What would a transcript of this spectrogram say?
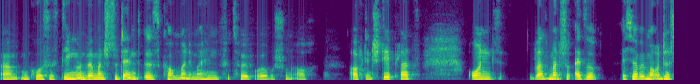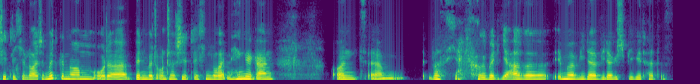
ähm, ein großes Ding. Und wenn man Student ist, kommt man immerhin für 12 Euro schon auch auf den Stehplatz. Und was man schon, also ich habe immer unterschiedliche Leute mitgenommen oder bin mit unterschiedlichen Leuten hingegangen. Und ähm, was sich einfach über die Jahre immer wieder wieder gespiegelt hat, ist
